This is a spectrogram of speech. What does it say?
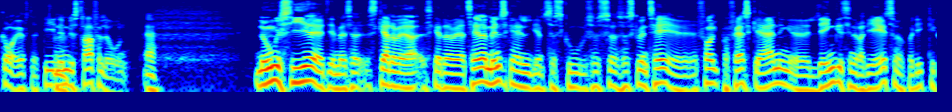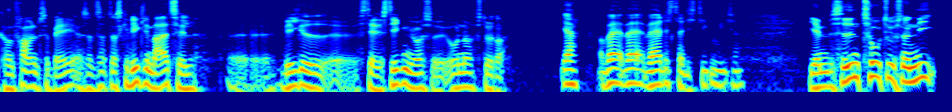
går efter. Det er mm. nemlig straffeloven. Ja. Nogle siger, at jamen, altså, skal, der være, skal der være tale om menneskehandel, jamen, så, skulle, så, så, så skal man tage øh, folk på fast gerning, øh, lænke til en radiator, hvor de ikke kan komme frem og tilbage. Altså, så, der skal virkelig meget til, øh, hvilket øh, statistikken også øh, understøtter. Ja, og hvad, hvad, hvad er det, statistikken viser? Jamen, siden 2009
